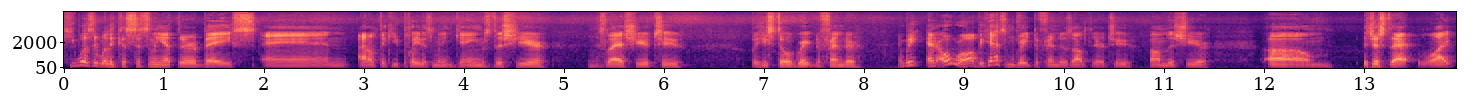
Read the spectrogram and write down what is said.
he wasn't really consistently at third base, and I don't think he played as many games this year mm-hmm. as last year too. But he's still a great defender, and we and overall we had some great defenders out there too um this year. Um, it's just that like,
